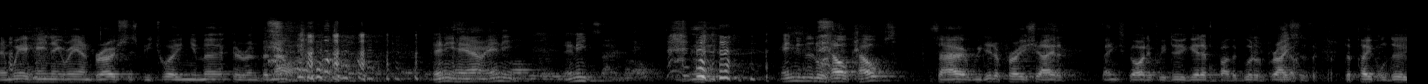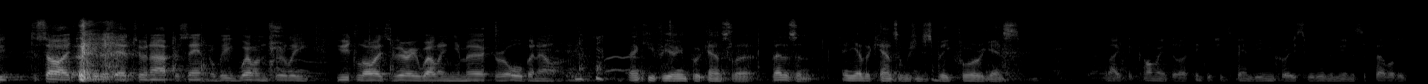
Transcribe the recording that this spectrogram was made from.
and we're handing around brochures between Numurkah and Benalla. Anyhow, any any any little help helps. So we did appreciate it. Thanks God if we do get it by the good of grace of the, the people do decide to give us our two and a half percent, it'll be well and truly utilised very well in Numurkah or Benalla. Thank you for your input, councillor Patterson. Any other councillor wishing to speak for or against? Make the comment that I think we should spend the increase within the municipality.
